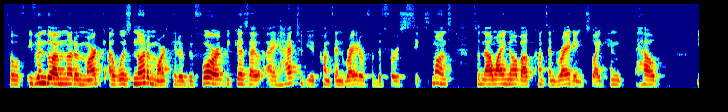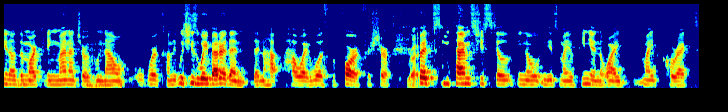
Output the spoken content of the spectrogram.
so even though i'm not a mark i was not a marketer before because I, I had to be a content writer for the first six months so now i know about content writing so i can help you know the marketing manager mm-hmm. who now works on it which is way better than than how, how i was before for sure right. but sometimes she still you know needs my opinion or i might correct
